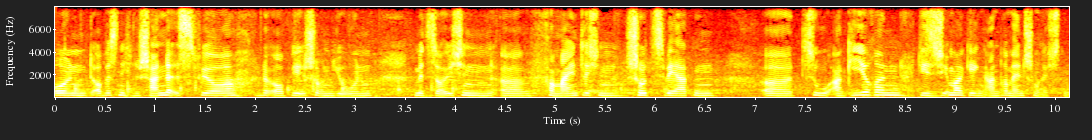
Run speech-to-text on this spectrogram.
und ob es nicht eine Schande ist für die Europäische Union, mit solchen äh, vermeintlichen Schutzwerten äh, zu agieren, die sich immer gegen andere Menschen richten.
